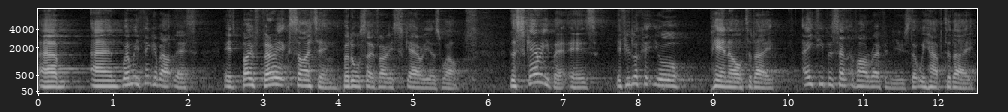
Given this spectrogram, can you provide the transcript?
Um, and when we think about this, it's both very exciting but also very scary as well. The scary bit is if you look at your P&L today, 80% of our revenues that we have today,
